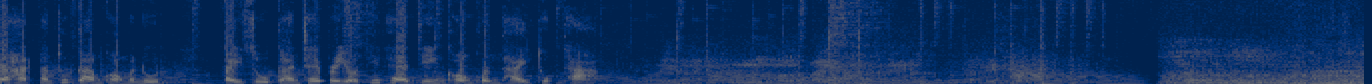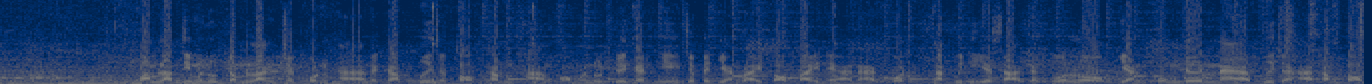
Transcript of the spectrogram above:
รหัสพันธุกรรมของมนุษย์ ไปสู่การใช้ประโยชน์ที่แท้จริงของคนไทยทุกทางความลับที่มนุษย์กำลังจะค้นหานะครับเพื่อจะตอบคำถามของมนุษย์ด้วยกันเองจะเป็นอย่างไรต่อไปในอนาคต นักวิทยาศาสตร์จากทั่วโลกยังคงเดินหน้าเพื่อจะหาคำตอบ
